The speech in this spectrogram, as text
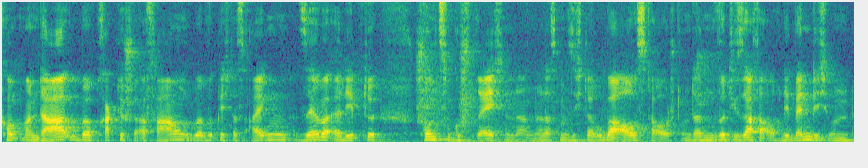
kommt man da über praktische Erfahrungen, über wirklich das eigen selber Erlebte schon zu Gesprächen dann, ne, dass man sich darüber austauscht. Und dann wird die Sache auch lebendig und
